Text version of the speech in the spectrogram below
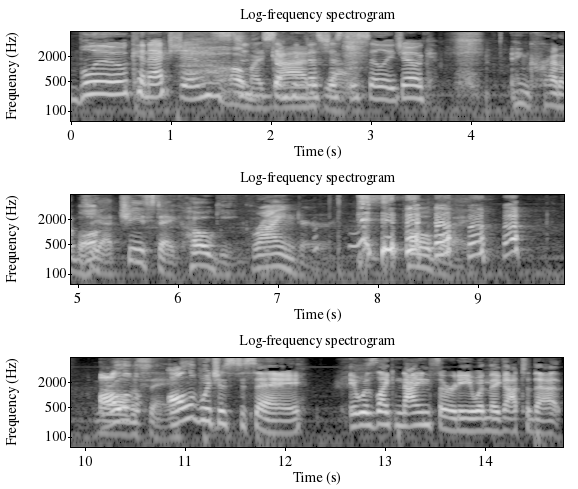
blue connections Oh to my something God. that's just Yeah. a silly joke. Incredible. Yeah, cheesesteak, hoagie, grinder, po' oh, boy. All, all of the same. all of which is to say, it was like nine thirty when they got to that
